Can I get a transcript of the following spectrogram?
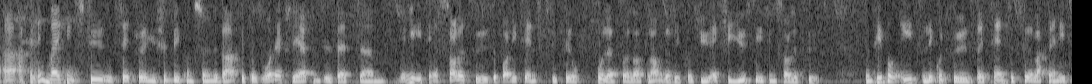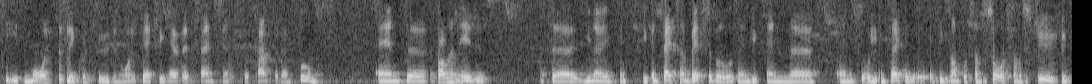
Uh, I think making stews, etc., you should be concerned about because what actually happens is that um, when you're eating a solid food, the body tends to feel fuller for a lot longer because you're actually used to eating solid foods. When people eat liquid foods, they tend to feel like they need to eat more liquid food in order to actually have that same sense of comfort and fullness. And uh, the problem is, is that, uh, you know, you can take some vegetables and you can, uh, and or you can take, uh, for example, some sauce from a stew.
